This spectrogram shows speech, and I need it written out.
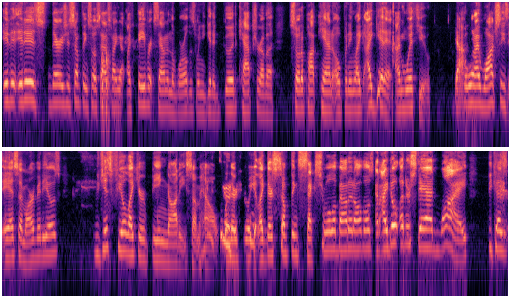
it it is there is just something so satisfying. My favorite sound in the world is when you get a good capture of a soda pop can opening. Like I get it, I'm with you. yeah. But when I watch these ASMR videos, you just feel like you're being naughty somehow when they're doing it. Like there's something sexual about it almost, and I don't understand why. Because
